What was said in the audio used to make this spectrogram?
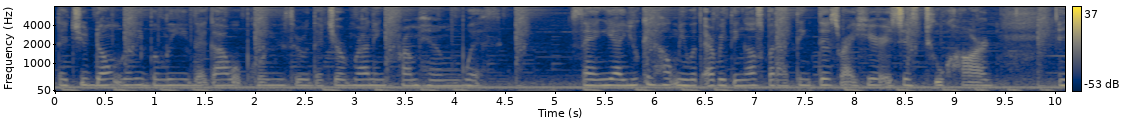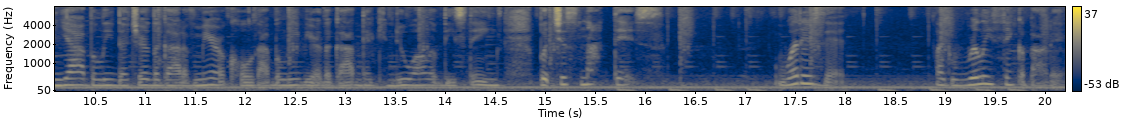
that you don't really believe that God will pull you through, that you're running from Him with? Saying, Yeah, you can help me with everything else, but I think this right here is just too hard and yeah, I believe that you're the God of miracles. I believe you're the God that can do all of these things, but just not this. What is it? Like, really think about it.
